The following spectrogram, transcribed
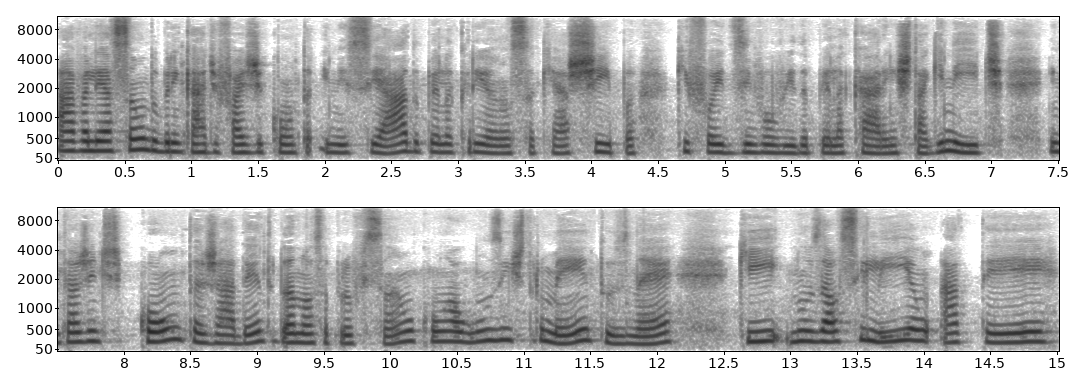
a avaliação do brincar de faz de conta iniciado pela criança, que é a Chipa, que foi desenvolvida pela Karen Stagnit. Então a gente conta já dentro da nossa profissão com alguns instrumentos, né, que nos auxiliam a ter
